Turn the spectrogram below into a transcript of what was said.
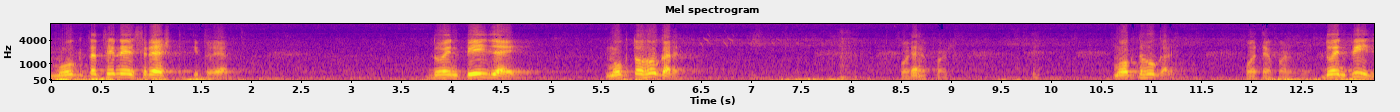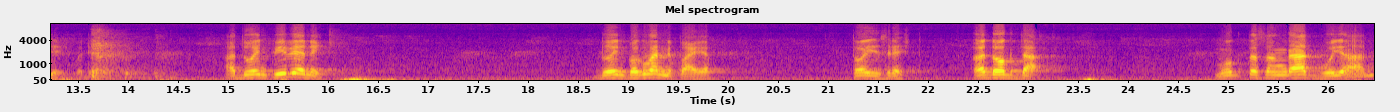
મુક્તથી નહીં શ્રેષ્ઠ કીધો એમ. દોઈને પી જાય મુક્ત શું કરે? પોતે ફળ. મુક્ત શું કરે? પોતે ફળ દોઈને પી જાય આ દોઈને પીવે નહીં. દોઈને ભગવાનને પાય એમ. તો એ શ્રેષ્ઠ. અદોગધા. મુક્ત સંગાત ભૂયાન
